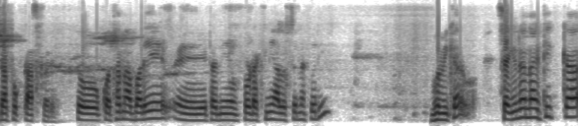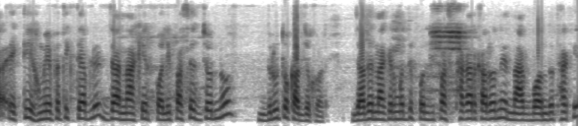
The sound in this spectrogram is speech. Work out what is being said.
ব্যাপক কাজ করে। তো কথা না বাড়িয়ে এটা নিয়ে প্রোডাক্ট নিয়ে আলোচনা করি। ভূমিকা স্যাংগ্রেনাইটিকা একটি হোমিওপ্যাথিক ট্যাবলেট যা নাকের পলিপাসের জন্য দ্রুত কার্যকর, যাদের নাকের মধ্যে পলিপাস থাকার কারণে নাক বন্ধ থাকে।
